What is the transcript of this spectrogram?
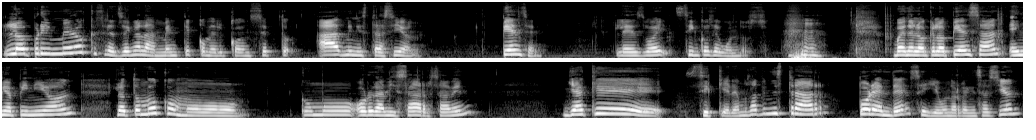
Lo primero que se les venga a la mente con el concepto administración. Piensen, les doy cinco segundos. bueno, lo que lo piensan, en mi opinión, lo tomo como, como organizar, ¿saben? Ya que si queremos administrar, por ende, se lleva una organización.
